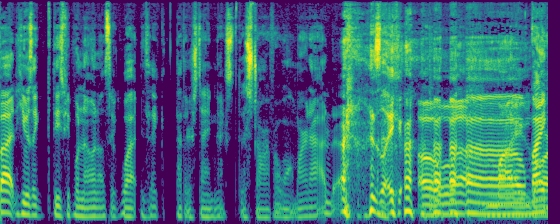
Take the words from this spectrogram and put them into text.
but he was like, Do these people know. And I was like, what? He's like, that they're standing next to the star of a Walmart ad. I was like, oh my, Oh my god!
